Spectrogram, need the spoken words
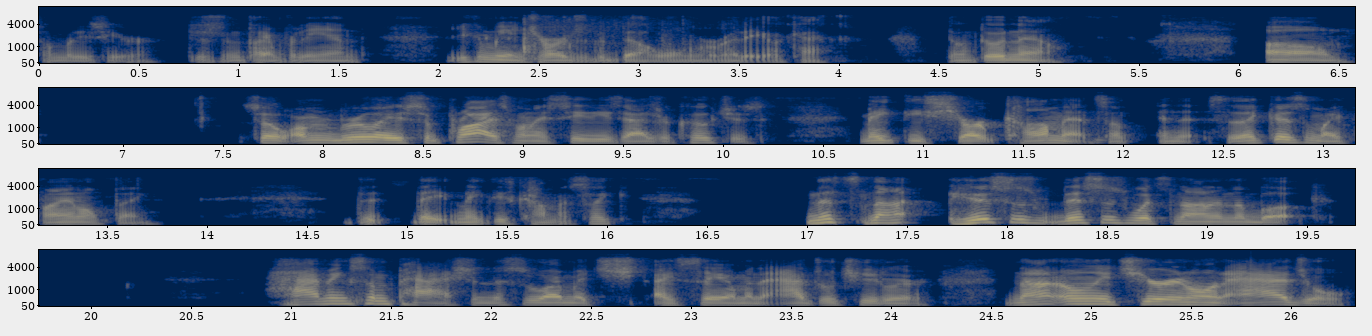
somebody's here just in time for the end. You can be in charge of the bell when we're ready, okay? Don't do it now. Um, so I'm really surprised when I see these agile coaches make these sharp comments. And so that goes to my final thing. That they make these comments like, that's not. This is this is what's not in the book. Having some passion. This is why I'm a I say I'm an Agile cheerleader. Not only cheering on Agile,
